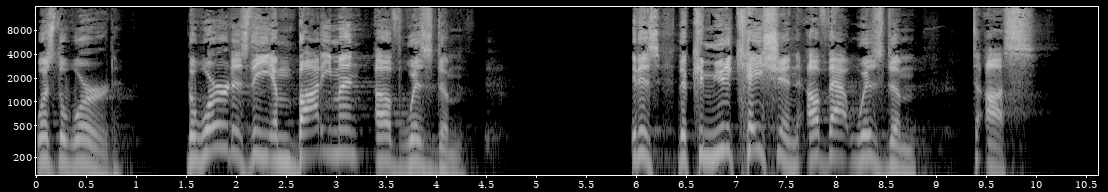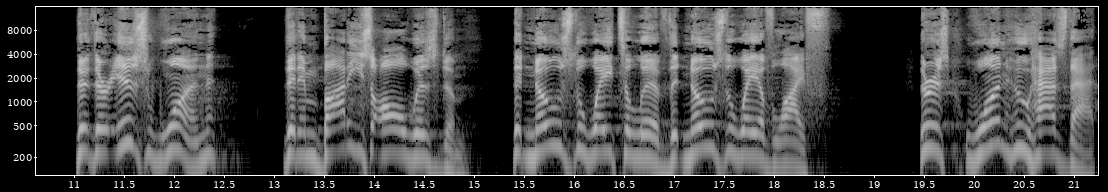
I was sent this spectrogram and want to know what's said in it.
was the Word. The Word is the embodiment of wisdom. It is the communication of that wisdom to us. There, there is one that embodies all wisdom, that knows the way to live, that knows the way of life. There is one who has that.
